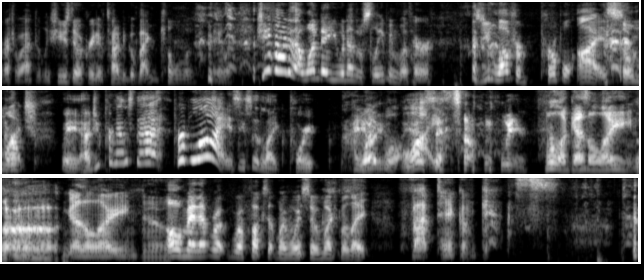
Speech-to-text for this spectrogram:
retroactively. She used the creative time to go back and kill Elizabeth Taylor. she found out that one day you would end up sleeping with her because you love her purple eyes so much. Wait, how'd you pronounce that? Purple eyes, You said like poor. I Purple know, you said eyes. something weird. full of gasoline. Ugh. Gasoline. Yeah. Oh man, that ru- ru- fucks up my voice so much. But like, fat tank of gas.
